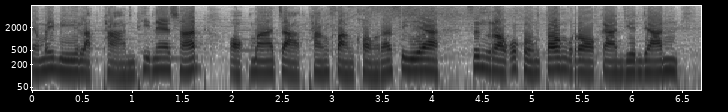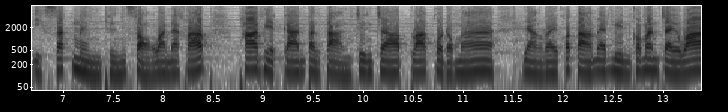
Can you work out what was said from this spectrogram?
ยังไม่มีหลักฐานที่แน่ชัดออกมาจากทางฝั่งของรัสเซีย ซึ่งเราก็คงต้องรอการยืนยันอีกสัก 1-2 วันนะครับ ภาพเหตุการณ์ต่างๆ จึงจะปรากฏออกมา อย่างไรก็ตามแอดมินก็มั่นใจว่า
